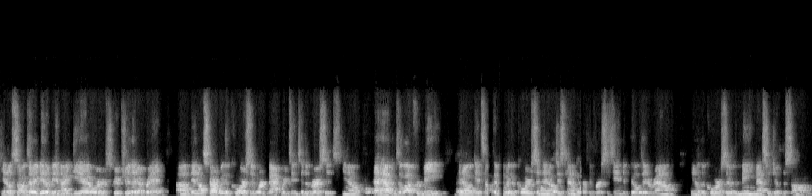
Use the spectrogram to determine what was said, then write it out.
you know, songs that I get will be an idea or a scripture that I've read. Uh, then I'll start with a chorus and work backwards into the verses. You know, that happens a lot for me. You know, I'll get something with a chorus and then I'll just kind of work the verses in to build it around you know, the chorus or the main message of the song.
